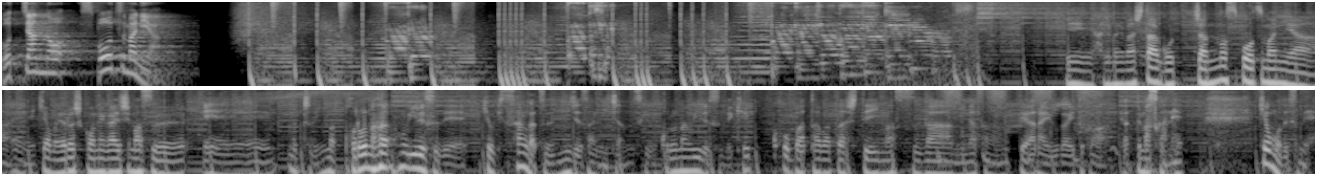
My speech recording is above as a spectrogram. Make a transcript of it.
ごっちゃんのスポーツマニア。えー始まりました。ごっちゃんのスポーツマニア、えー今日もよろしくお願いします、えーまあちょっと今コロナウイルスで今日3月23日なんですけどコロナウイルスで結構バタバタしていますが皆さん手洗いうがいとかやってますかね？今日もですね、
